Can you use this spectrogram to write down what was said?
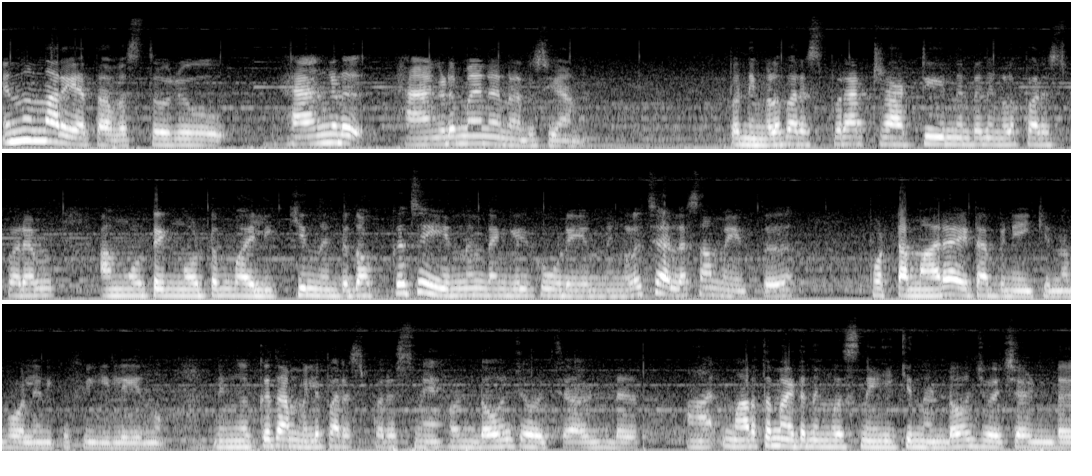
എന്നൊന്നും അറിയാത്ത അവസ്ഥ. ഒരു ഹാങ്ഡ് ഹാങ്ഡ് മാൻ എനർജിയാണ് ഇപ്പം നിങ്ങൾ പരസ്പരം അട്രാക്റ്റ് ചെയ്യുന്നുണ്ട് നിങ്ങൾ പരസ്പരം അങ്ങോട്ടും ഇങ്ങോട്ടും വലിക്കുന്നുണ്ട് ഇതൊക്കെ ചെയ്യുന്നുണ്ടെങ്കിൽ കൂടിയും നിങ്ങൾ ചില സമയത്ത് പൊട്ടന്മാരായിട്ട് അഭിനയിക്കുന്ന പോലെ എനിക്ക് ഫീൽ ചെയ്യുന്നു. നിങ്ങൾക്ക് തമ്മിൽ പരസ്പര സ്നേഹം ഉണ്ടോ എന്ന് ചോദിച്ചാൽ ഉണ്ട്. ആത്മാർത്ഥമായിട്ട് നിങ്ങൾ സ്നേഹിക്കുന്നുണ്ടോ എന്ന് ചോദിച്ചാൽ ഉണ്ട്.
